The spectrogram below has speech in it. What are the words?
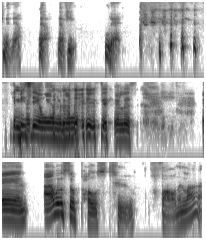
come here, Neff, Neff, Neff, you. Who that? Let me stay away on the Listen. And I was supposed to fall in line.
